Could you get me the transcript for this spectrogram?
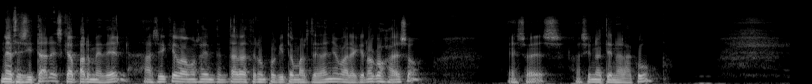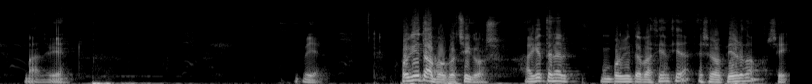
necesitar escaparme de él. Así que vamos a intentar hacer un poquito más de daño. Vale, que no coja eso. Eso es. Así no tiene la Q. Vale, bien. Bien. Poquito a poco, chicos. Hay que tener un poquito de paciencia. Ese lo pierdo. Sí.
